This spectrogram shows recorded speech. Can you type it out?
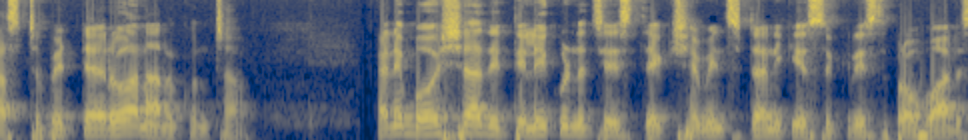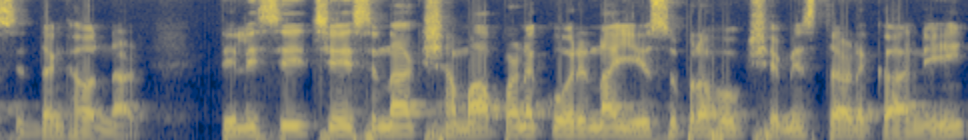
కష్టపెట్టారో అని అనుకుంటాం. కానీ బహుశా అది తెలియకుండా చేస్తే క్షమించడానికి యేసుక్రీస్తు ప్రభు వారు సిద్ధంగా ఉన్నాడు. తెలిసి చేసిన క్షమాపణ కోరిన యేసు ప్రభు క్షమిస్తాడు కానీ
